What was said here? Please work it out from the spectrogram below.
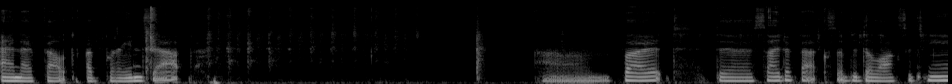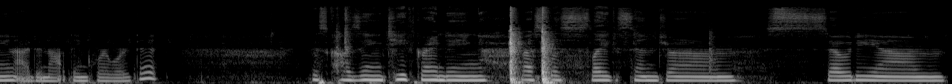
And I felt a brain zap. Um, but the side effects of the duloxetine I do not think were worth it is causing teeth grinding, restless leg syndrome, sodium.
